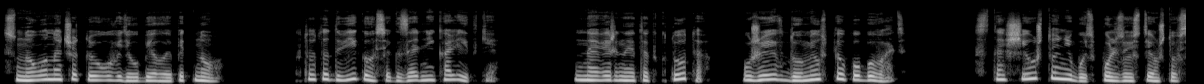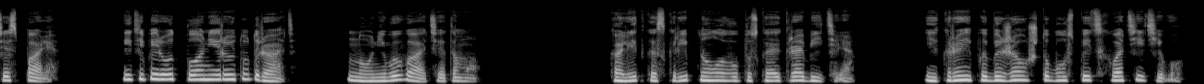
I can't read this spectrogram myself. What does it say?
снова он отчетливо увидел белое пятно. Кто-то двигался к задней калитке. Наверное, этот кто-то уже и в доме успел побывать. Стащил что-нибудь, пользуясь тем, что все спали. И теперь вот планирует удрать. Но не бывать этому. Калитка скрипнула, выпуская грабителя. И Крей побежал, чтобы успеть схватить его.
